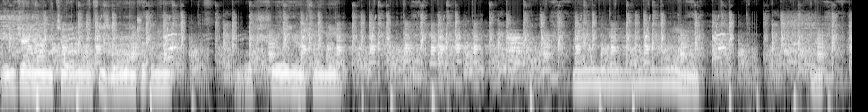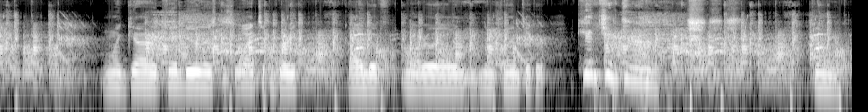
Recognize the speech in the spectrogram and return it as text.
Maybe Dragon Army too. I don't know if he's going on a trip or not. We're surely gonna find out. Mm-hmm. Oh my god, I can't do this. This is why I took a break. Kind of. Not really. I wasn't planning to take it. I can't jump.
